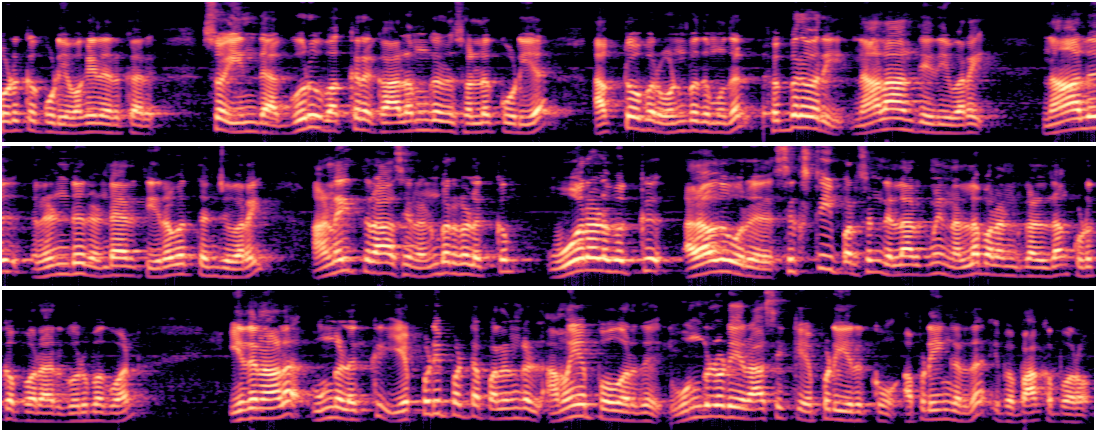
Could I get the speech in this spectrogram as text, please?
கொடுக்கக்கூடிய வகையில் இருக்கார். ஸோ இந்த குரு வக்கர காலம்ங்கிறது சொல்லக்கூடிய அக்டோபர் ஒன்பது முதல் பிப்ரவரி நாலாம் தேதி வரை நாலு ரெண்டு ரெண்டாயிரத்தி இருபத்தஞ்சு வரை அனைத்து ராசி நண்பர்களுக்கும் ஓரளவுக்கு அதாவது ஒரு சிக்ஸ்டி பர்சன்ட் எல்லாருக்குமே நல்ல பலன்கள் தான் கொடுக்க போகிறார் குரு பகவான். இதனால் உங்களுக்கு எப்படிப்பட்ட பலன்கள் அமையப்போகிறது உங்களுடைய ராசிக்கு எப்படி இருக்கும் அப்படிங்கிறத இப்போ பார்க்க போகிறோம்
